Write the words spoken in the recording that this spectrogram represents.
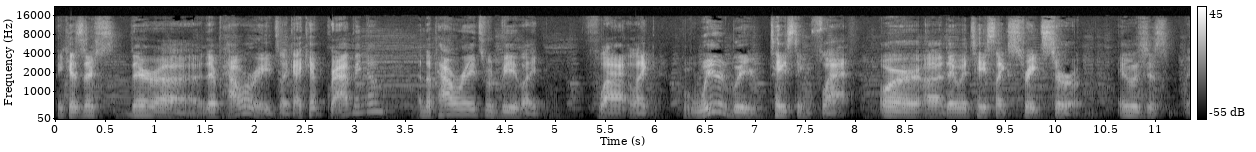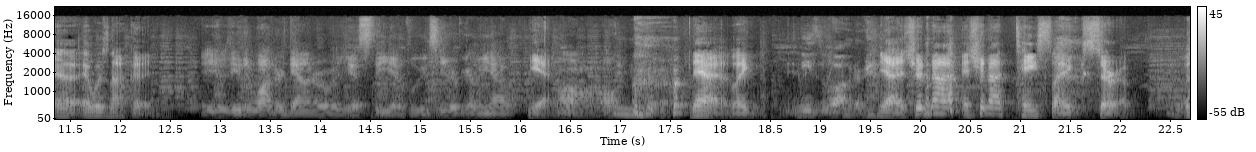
because they're they're uh, they're Powerades. Like, I kept grabbing them, and the Powerades would be like flat, like weirdly tasting flat, or uh, they would taste like straight syrup. It was just, uh, it was not good. It was either watered down or it was just the uh, blue syrup coming out. Yeah, Aww. yeah, like It needs water. yeah, it should not, it should not taste like syrup.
